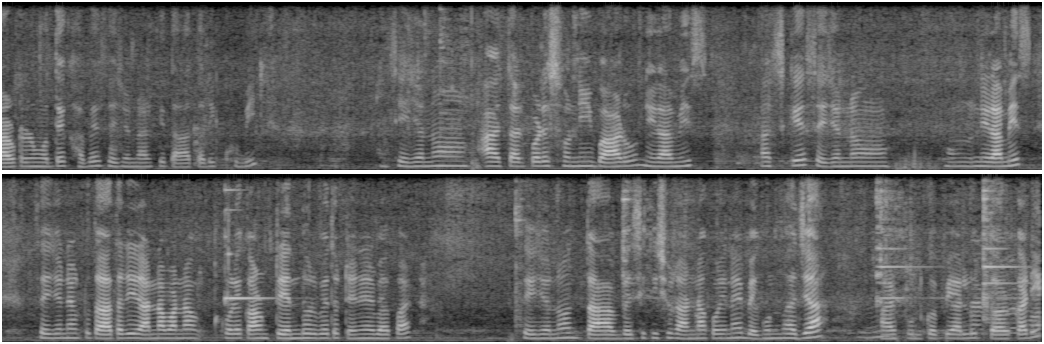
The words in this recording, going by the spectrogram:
বারোটার মধ্যে খাবে, সেই জন্য আর কি তাড়াতাড়ি খুবই। সেই জন্য আর তারপরে শনিবারও নিরামিষ আজকে, সেই জন্য নিরামিষ। সেই জন্য একটু তাড়াতাড়ি রান্না বান্না করে, কারণ ট্রেন ধরবে তো ট্রেনের ব্যাপার। সেই জন্য তা বেশি কিছু রান্না করে নেয় বেগুন ভাজা আর ফুলকপি আলুর তরকারি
